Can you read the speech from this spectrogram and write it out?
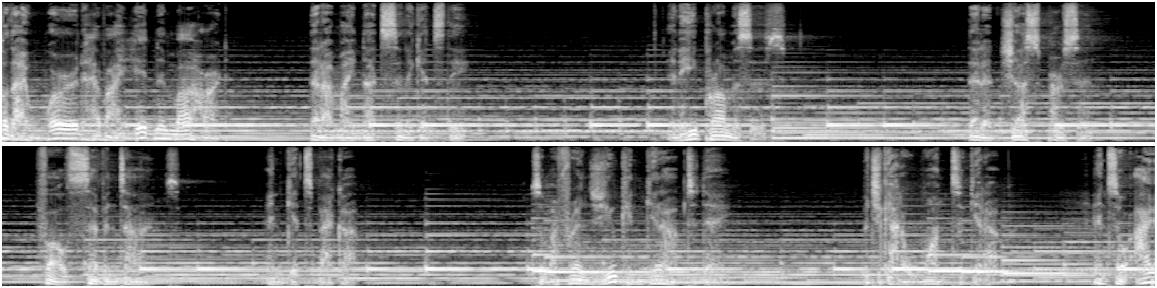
For thy word have I hidden in my heart, that I might not sin against thee. And he promises that a just person falls seven times and gets back up. So, my friends, you can get up today, but you got to want to get up. And so I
